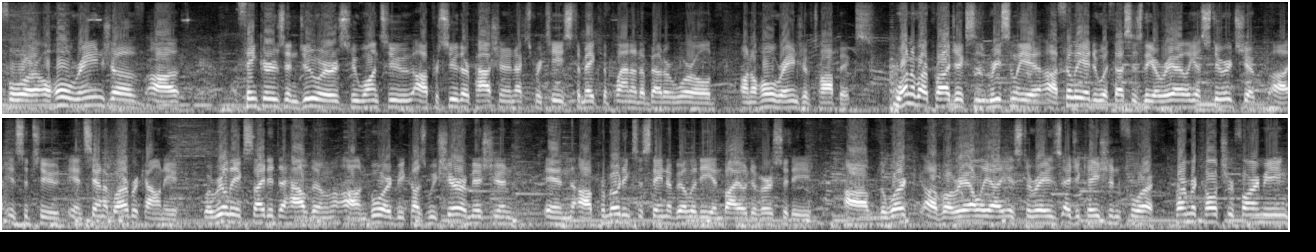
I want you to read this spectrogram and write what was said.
for a whole range of uh, thinkers and doers who want to uh, pursue their passion and expertise to make the planet a better world on a whole range of topics. One of our projects recently uh, affiliated with us is the Aurelia Stewardship uh, Institute in Santa Barbara County. We're really excited to have them on board because we share a mission in uh, promoting sustainability and biodiversity. Uh, the work of Aurelia is to raise education for permaculture farming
